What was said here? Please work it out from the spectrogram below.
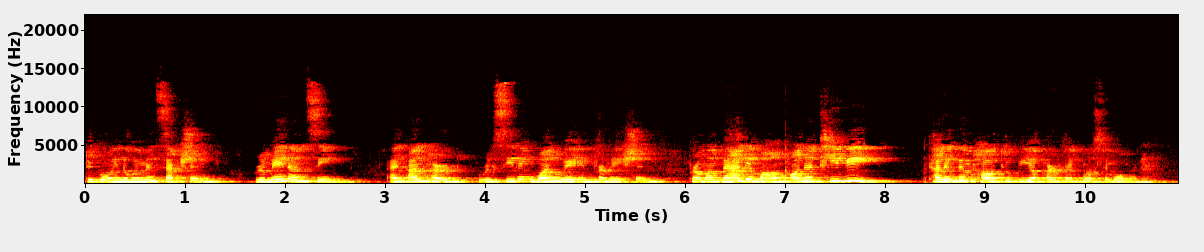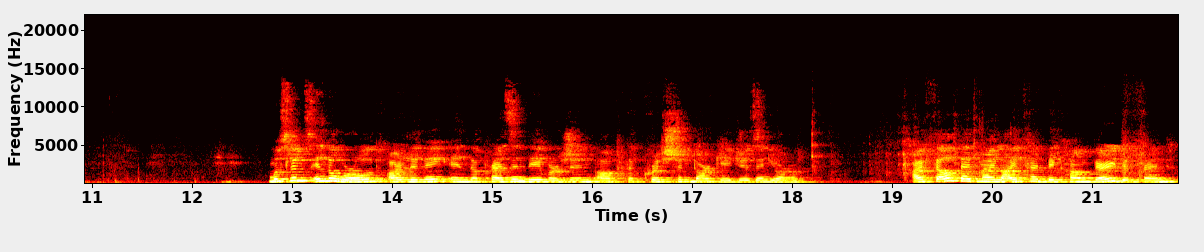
to go in the women's section, remain unseen and unheard, receiving one way information from a man imam on a TV telling them how to be a perfect Muslim woman. Muslims in the world are living in the present day version of the Christian Dark Ages in Europe. I felt that my life had become very different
